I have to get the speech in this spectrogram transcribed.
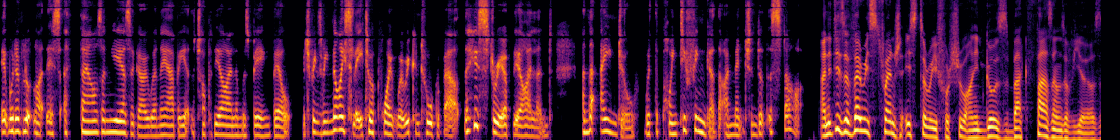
It would have looked like this a thousand years ago when the abbey at the top of the island was being built, which brings me nicely to a point where we can talk about the history of the island and the angel with the pointy finger that I mentioned at the start. And it is a very strange history for sure, and it goes back thousands of years.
